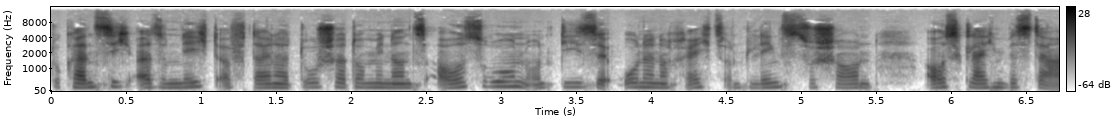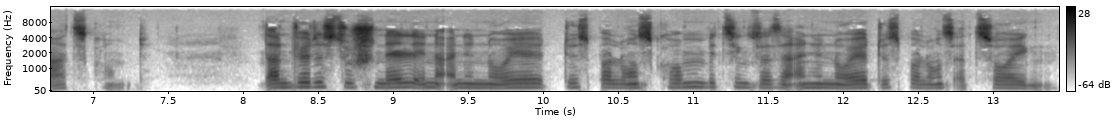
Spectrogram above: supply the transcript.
Du kannst dich also nicht auf deiner Dosha-Dominanz ausruhen und diese, ohne nach rechts und links zu schauen, ausgleichen, bis der Arzt kommt. Dann würdest du schnell in eine neue Dysbalance kommen bzw. eine neue Dysbalance erzeugen.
